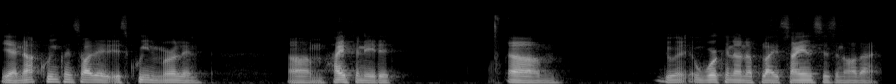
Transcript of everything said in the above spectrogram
yeah, not Queen Consolidated, it's Queen Merlyn, um, hyphenated, um, doing working on applied sciences and all that.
